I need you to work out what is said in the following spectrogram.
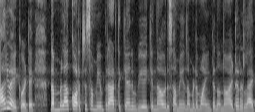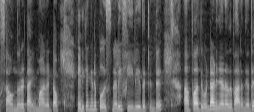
ആരും ആയിക്കോട്ടെ. നമ്മൾ ആ കുറച്ച് സമയം പ്രാർത്ഥിക്കാൻ ഉപയോഗിക്കുന്ന ആ ഒരു സമയം നമ്മുടെ മൈൻഡ് നന്നായിട്ട് റിലാക്സ് ആവുന്ന ഒരു ടൈമാണ് കേട്ടോ എനിക്കങ്ങനെ പേഴ്സണലി ഫീൽ ചെയ്തിട്ടുണ്ട്. അപ്പോൾ അതുകൊണ്ടാണ് ഞാനത് പറഞ്ഞത്.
